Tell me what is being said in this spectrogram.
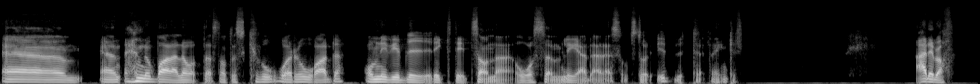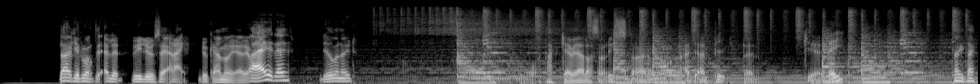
Eh, än, än att bara låta status quo råda. Om ni vill bli riktigt sådana awesome ledare som står ut helt enkelt. Ja, det är bra. Tack, eller vill du säga nej? Du kan nöja dig. Nej, nej. Jag var nöjd. Då tackar vi alla som lyssnar och Agile People och dig. Tack, tack.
